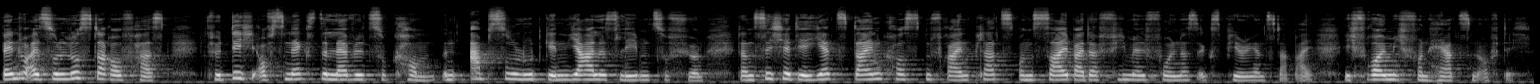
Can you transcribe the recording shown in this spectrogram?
Wenn du also Lust darauf hast, für dich aufs nächste Level zu kommen, ein absolut geniales Leben zu führen, dann sichere dir jetzt deinen kostenfreien Platz und sei bei der Female Fullness Experience dabei. Ich freue mich von Herzen auf dich.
